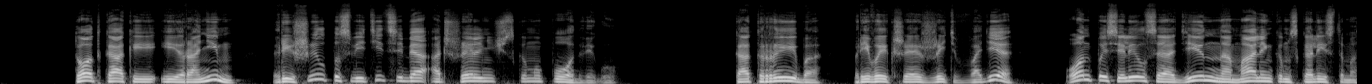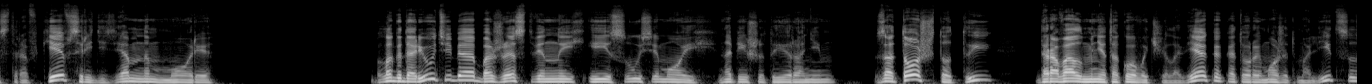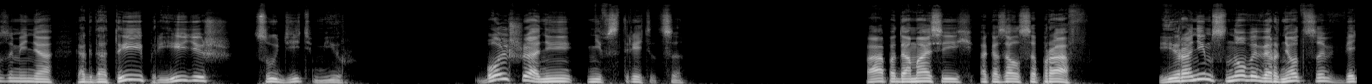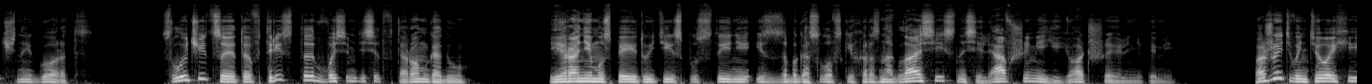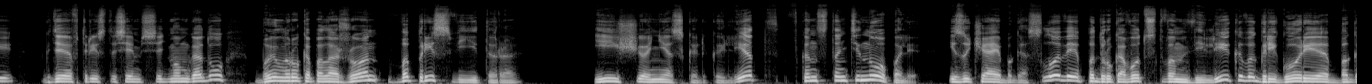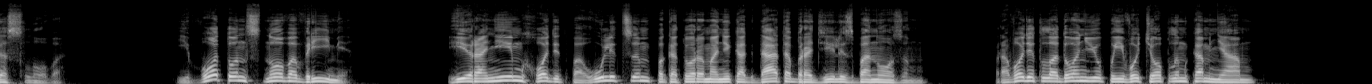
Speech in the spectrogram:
Тот, как и Иероним, решил посвятить себя отшельническому подвигу. Как рыба, привыкшая жить в воде, он поселился один на маленьком скалистом островке в Средиземном море. «Благодарю тебя, божественный Иисусе мой», — напишет Иероним, «за то, что ты даровал мне такого человека, который может молиться за меня, когда ты приидешь судить мир». Больше они не встретятся. Папа Дамасий оказался прав. Иероним снова вернется в вечный город. Случится это в 382 году. Иероним успеет уйти из пустыни из-за богословских разногласий с населявшими ее отшельниками. Пожить в Антиохии, где в 377 году был рукоположен во пресвитера, и еще несколько лет в Константинополе, изучая богословие под руководством великого Григория Богослова. И вот он снова в Риме. Иероним ходит по улицам, по которым они когда-то бродили с Бонозом. Проводит ладонью по его теплым камням.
